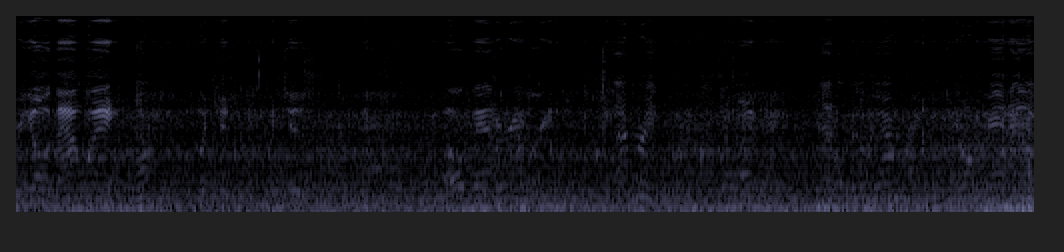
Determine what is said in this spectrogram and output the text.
We going that way? Which is which is Obed or Emory? Emory. Still Emory. Yeah, still the Emory. The Obed is.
